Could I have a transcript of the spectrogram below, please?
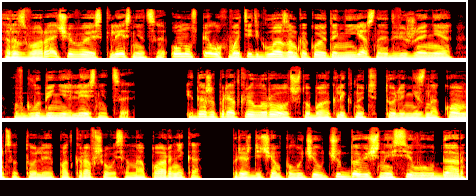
Разворачиваясь к лестнице, он успел ухватить глазом какое-то неясное движение в глубине лестницы и даже приоткрыл рот, чтобы окликнуть то ли незнакомца, то ли подкравшегося напарника, прежде чем получил чудовищный силы удар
